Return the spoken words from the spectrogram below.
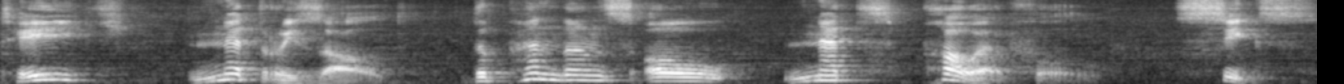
take net result, dependence of net powerful. 6.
